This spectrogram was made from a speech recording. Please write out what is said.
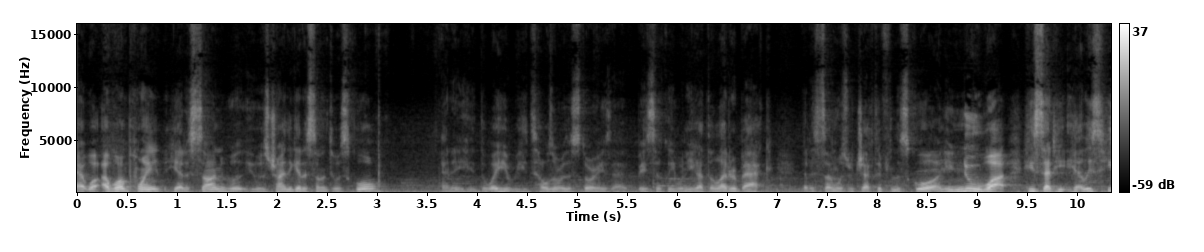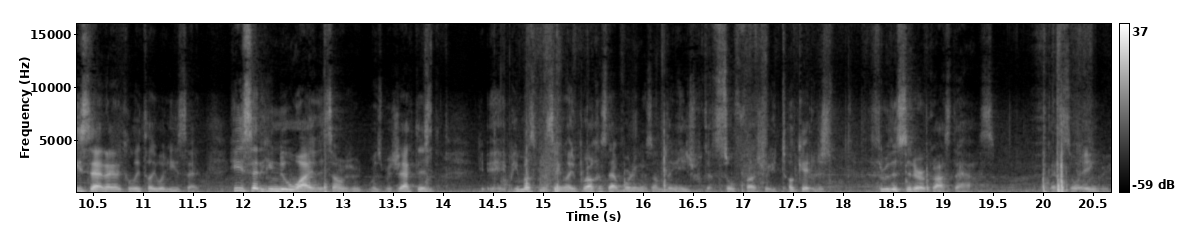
at, at one point, he had a son who he was trying to get his son into a school, And he, the way he, he tells over the story is that basically when he got the letter back that his son was rejected from the school, and he knew what he said, he, at least he said, I can only tell you what he said. He said he knew why his son was, was rejected. He, he must have been saying like brachas that morning or something. He just got so frustrated. He took it and just threw the sitter across the house. Got so angry.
